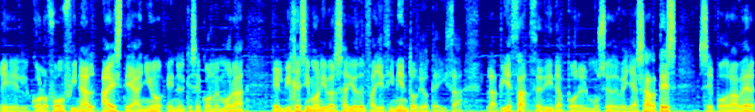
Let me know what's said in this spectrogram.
el colofón final a este año en el que se conmemora el vigésimo aniversario del fallecimiento de Oteiza. La pieza, cedida por el Museo de Bellas Artes, se podrá ver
